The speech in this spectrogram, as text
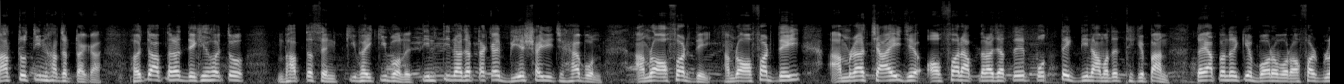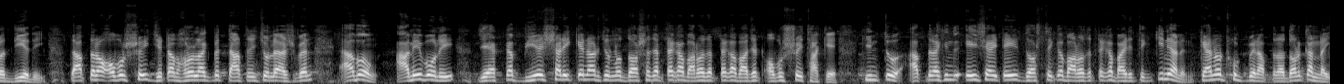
মাত্র তিন হাজার টাকা। হয়তো আপনারা দেখে হয়তো ভাবতেছেন, কি ভাই, কি বলে? তিন তিন হাজার টাকায় বিয়ের শাড়ি দিচ্ছে হ্যাঁ বোন, আমরা অফার দেই, আমরা অফার দেই, আমরা চাই যে অফার আপনারা যাতে প্রত্যেক দিন আমাদের থেকে পান। তাই আপনাদেরকে বড় বড় অফারগুলো দিয়ে দিই। তা আপনারা অবশ্যই যেটা ভালো লাগবে তাড়াতাড়ি চলে আসবেন এবং আমি বলি যে একটা বিয়ের শাড়ি কেনার জন্য দশ হাজার টাকা, বারো হাজার টাকা বাজেট অবশ্যই থাকে। কিন্তু আপনারা কিন্তু এই শাড়িটাই দশ থেকে বারো হাজার টাকা বাইরে থেকে কিনে আনেন। কেন ঠকবেন আপনারা? দরকার নাই।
